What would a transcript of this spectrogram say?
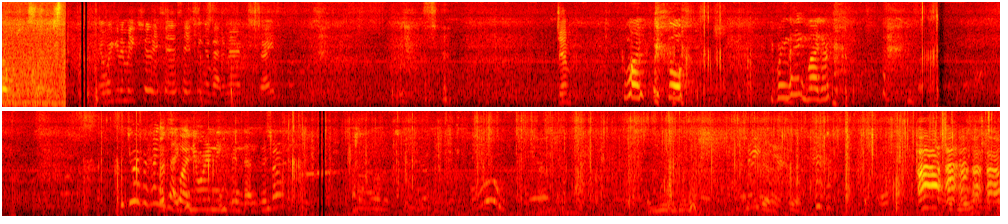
And we're gonna make sure they say the same thing about Americans, right? Jim. Come on, let's go. You bring the hang glider. Did you ever hang Let's like fly. when you were in England and Ah, ah.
